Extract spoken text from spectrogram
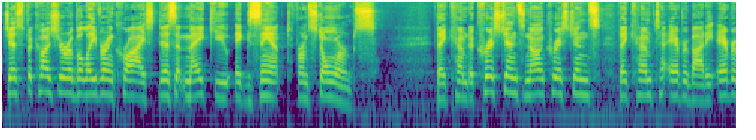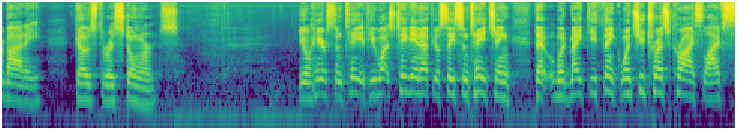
Just because you're a believer in Christ doesn't make you exempt from storms. They come to Christians, non Christians, they come to everybody. Everybody goes through storms. You'll hear some, te- if you watch TV enough, you'll see some teaching that would make you think once you trust Christ, life's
